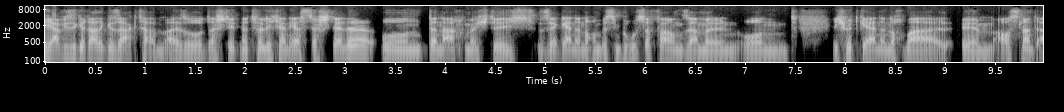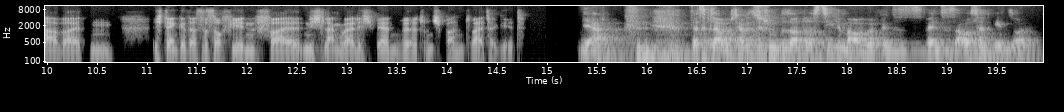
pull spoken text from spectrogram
Ja, wie Sie gerade gesagt haben, also das steht natürlich an erster Stelle und danach möchte ich sehr gerne noch ein bisschen Berufserfahrung sammeln und ich würde gerne noch mal im Ausland arbeiten. Ich denke, dass es auf jeden Fall nicht langweilig werden wird und spannend weitergeht. Ja, das glaube ich. Haben Sie schon ein besonderes Ziel im Auge, wenn es, wenn es ins Ausland gehen soll?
